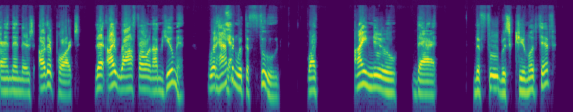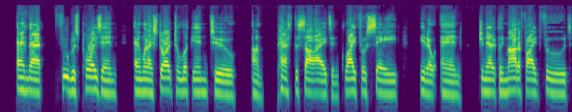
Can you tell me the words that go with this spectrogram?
and then there's other parts that I waffle and I'm human. What happened with the food, like I knew that the food was cumulative and that food was poison. And when I started to look into um, pesticides and glyphosate, you know, and genetically modified foods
